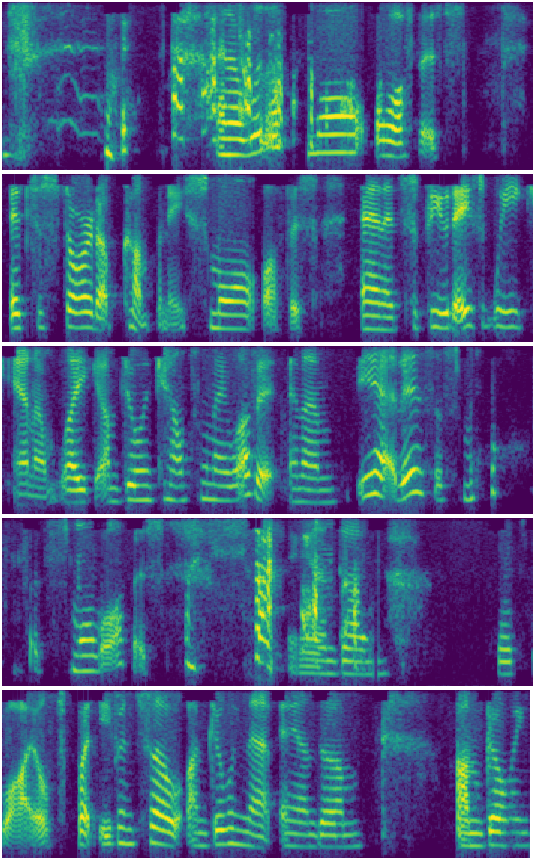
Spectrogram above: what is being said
in a little small office. It's a startup company, small office, and it's a few days a week. And I'm like, I'm doing counseling. I love it, and I'm yeah, it is a small, a small office, and um, that's wild. But even so, I'm doing that, and um, I'm going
